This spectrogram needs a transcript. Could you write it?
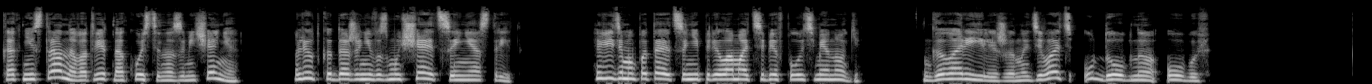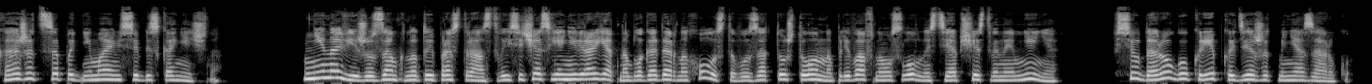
Как ни странно, в ответ на Костина замечание Людка даже не возмущается и не острит. Видимо, пытается не переломать себе в полутьме ноги. Говорили же, надевать удобную обувь. Кажется, поднимаемся бесконечно. Ненавижу замкнутые пространства, и сейчас я невероятно благодарна Холостову за то, что он, наплевав на условности и общественное мнение, всю дорогу крепко держит меня за руку.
